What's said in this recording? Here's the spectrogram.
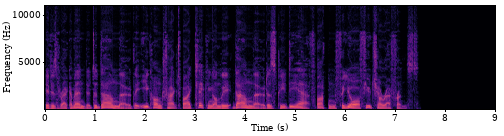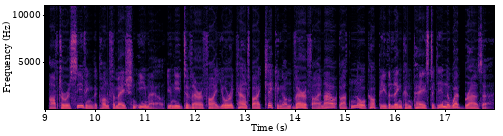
It is recommended to download the e-contract by clicking on the Download as PDF button for your future reference. After receiving the confirmation email, you need to verify your account by clicking on Verify Now button or copy the link and paste it in the web browser.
